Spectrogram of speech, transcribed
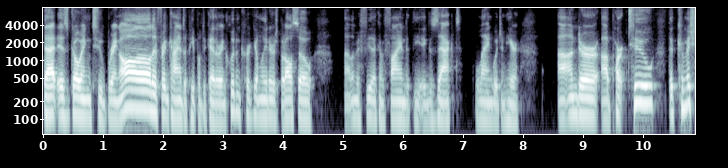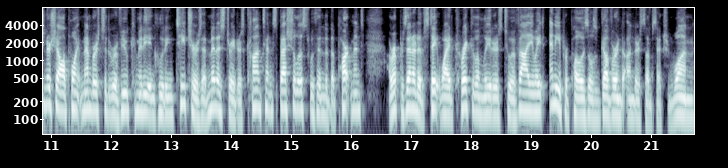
that is going to bring all different kinds of people together including curriculum leaders but also uh, let me see if I can find the exact language in here. Uh, under uh, part two, the commissioner shall appoint members to the review committee, including teachers, administrators, content specialists within the department, a representative statewide curriculum leaders to evaluate any proposals governed under subsection one,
